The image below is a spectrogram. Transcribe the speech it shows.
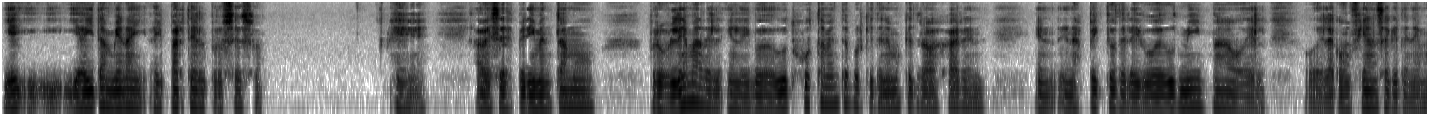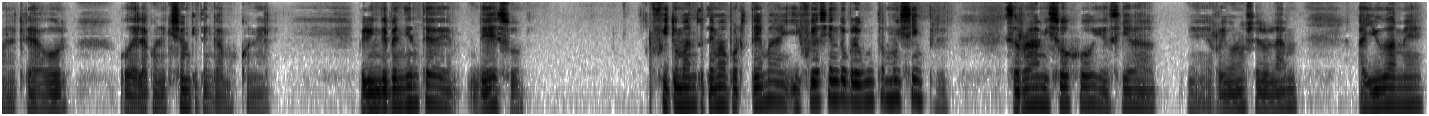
Y, ahí también hay, parte del proceso. Eh, a veces experimentamos problema en la Ibodedut justamente porque tenemos que trabajar en, aspectos de la Ibodedut misma o, del, o de la confianza que tenemos en el Creador o de la conexión que tengamos con Él. Pero independiente de, eso, fui tomando tema por tema y fui haciendo preguntas muy simples. Cerraba mis ojos y decía, eh, Olam, ayúdame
